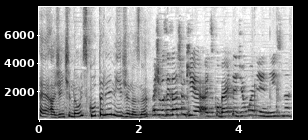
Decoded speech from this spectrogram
É, a gente não escuta alienígenas, né? Mas vocês acham que a descoberta de um alienígena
